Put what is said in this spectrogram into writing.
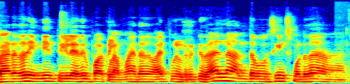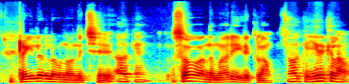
வேறு ஏதாவது இந்தியன் த்ரீல எதிர்பார்க்கலாமா? ஏதாவது வாய்ப்புகள் இருக்குதா? இல்லை அந்த ஒரு சீன்ஸ் மட்டும் தான் ட்ரெய்லரில் ஒன்று வந்துச்சு. ஓகே ஸோ அந்த மாதிரி இருக்கலாம். ஓகே இருக்கலாம்.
